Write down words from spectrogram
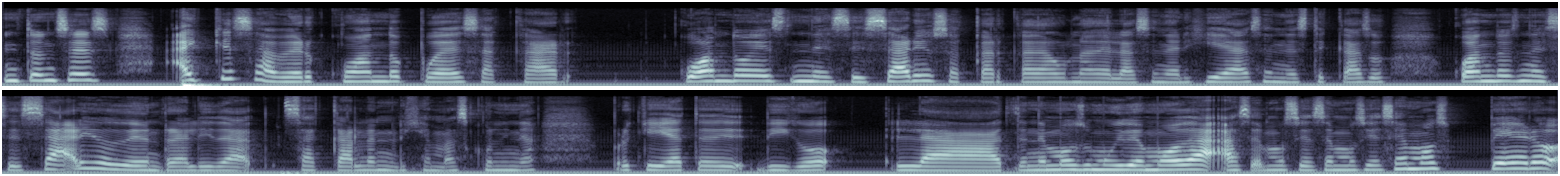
Entonces hay que saber cuándo puedes sacar cuándo es necesario sacar cada una de las energías, en este caso, cuándo es necesario de en realidad sacar la energía masculina, porque ya te digo, la tenemos muy de moda, hacemos y hacemos y hacemos, pero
